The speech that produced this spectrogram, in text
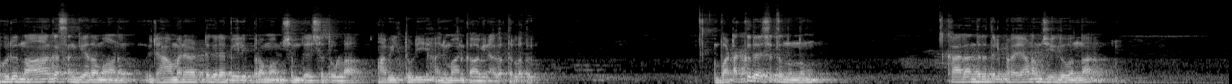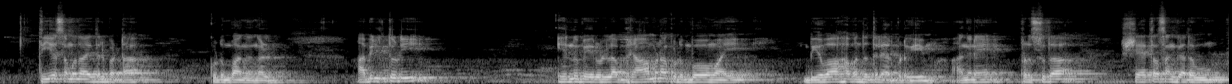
ഒരു നാഗസങ്കേതമാണ് രാമനാട്ടുകര വെലിപ്രം വംശം ദേശത്തുള്ള അവിൽത്തുടി ഹനുമാൻ കാവിനകത്തുള്ളത്. വടക്ക് ദേശത്തു നിന്നും കാലാന്തരത്തിൽ പ്രയാണം ചെയ്തു വന്ന തീയ സമുദായത്തിൽപ്പെട്ട കുടുംബാംഗങ്ങൾ അവിൽത്തുടി എന്നു പേരുള്ള ബ്രാഹ്മണ കുടുംബവുമായി വിവാഹബന്ധത്തിൽ ഏർപ്പെടുകയും അങ്ങനെ പ്രസ്തുത ക്ഷേത്രസംഗതവും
